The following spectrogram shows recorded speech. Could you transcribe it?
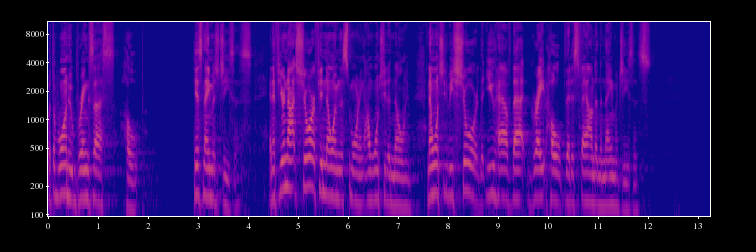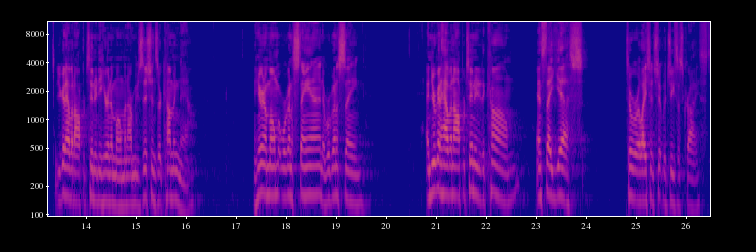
with the one who brings us hope? His name is Jesus. And if you're not sure if you know him this morning, I want you to know him. And I want you to be sure that you have that great hope that is found in the name of Jesus. You're going to have an opportunity here in a moment. Our musicians are coming now. And here in a moment, we're going to stand and we're going to sing. And you're going to have an opportunity to come and say yes to a relationship with Jesus Christ.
